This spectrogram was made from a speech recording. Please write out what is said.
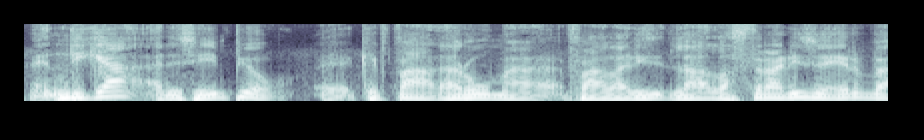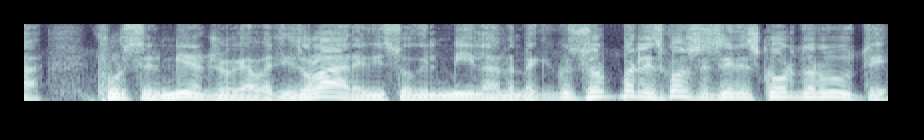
eh, Ndica ad esempio eh, che fa la Roma fa la, la, la strariserva, forse il Milan giocava titolare visto che il Milan, perché poi le cose se le scordano tutti,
